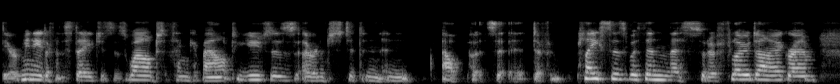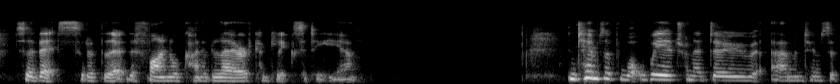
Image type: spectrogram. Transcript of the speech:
there are many different stages as well to think about. Users are interested in, in outputs at different places within this sort of flow diagram. So that's sort of the, the final kind of layer of complexity here in terms of what we're trying to do um, in terms of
